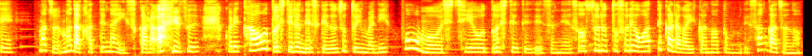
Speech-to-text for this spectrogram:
でまずまだ買ってない椅子から椅子これ買おうとしてるんですけどちょっと今リフォームをしようとしててですねそうするとそれ終わってからがいいかなと思うんで3月の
